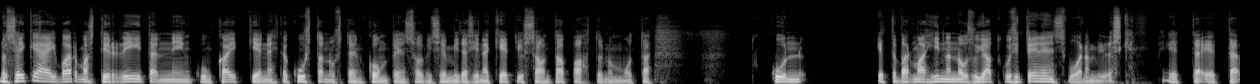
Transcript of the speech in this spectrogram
No sekä ei varmasti riitä niin kuin kaikkien ehkä kustannusten kompensoimiseen, mitä siinä ketjussa on tapahtunut, mutta kun, että varmaan hinnan nousu jatkuu sitten ensi vuonna myöskin, että, että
